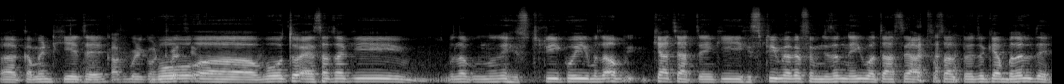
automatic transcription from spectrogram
कमेंट किए थे। काफ़ी बड़ी वो आ, वो तो ऐसा था कि मतलब उन्होंने हिस्ट्री को ही मतलब अब क्या चाहते हैं कि हिस्ट्री में अगर फेमिनिज्म नहीं हुआ था आज से आठ सौ साल पहले तो क्या बदल दे?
